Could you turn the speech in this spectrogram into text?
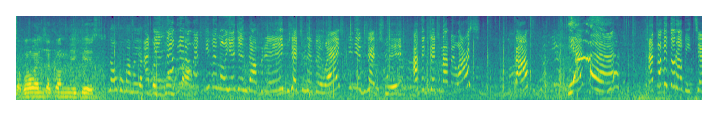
powołań zakonnych jest. Znowu mamy jakiegoś ducha. Właściwy moje, dzień dobry. Grzeczny byłeś czy niegrzeczny? A ty grzeczna byłaś? Tak? Nie! A co wy tu robicie?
